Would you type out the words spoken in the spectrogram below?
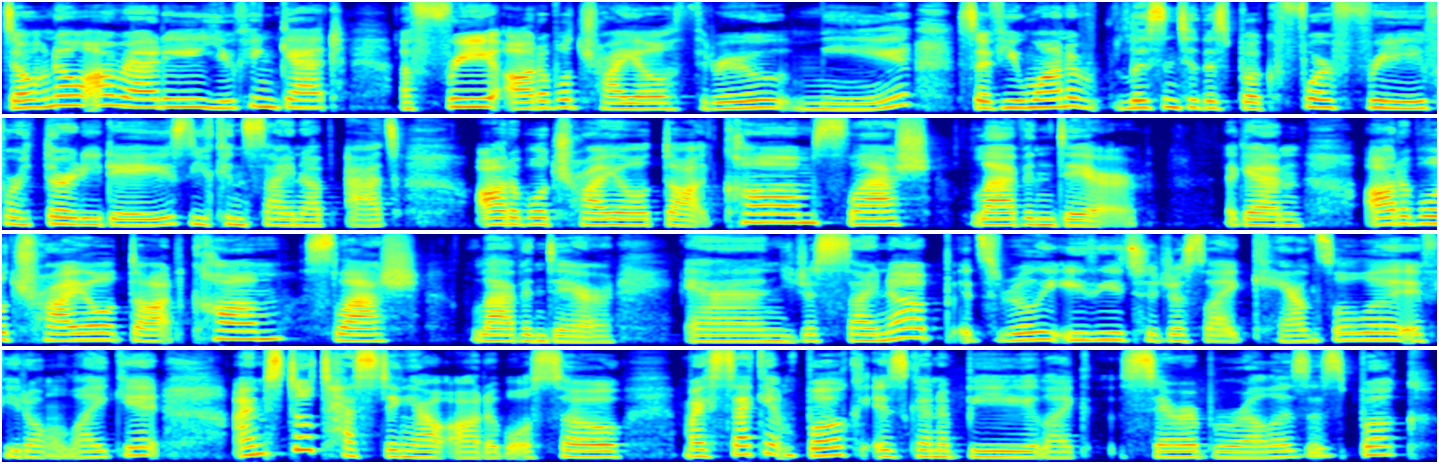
don't know already, you can get a free Audible trial through me. So, if you want to listen to this book for free for 30 days, you can sign up at audibletrial.com slash lavendaire. Again, audibletrial.com slash lavendaire and you just sign up. It's really easy to just like cancel it if you don't like it. I'm still testing out audible. So my second book is going to be like Sara Bareilles' book.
